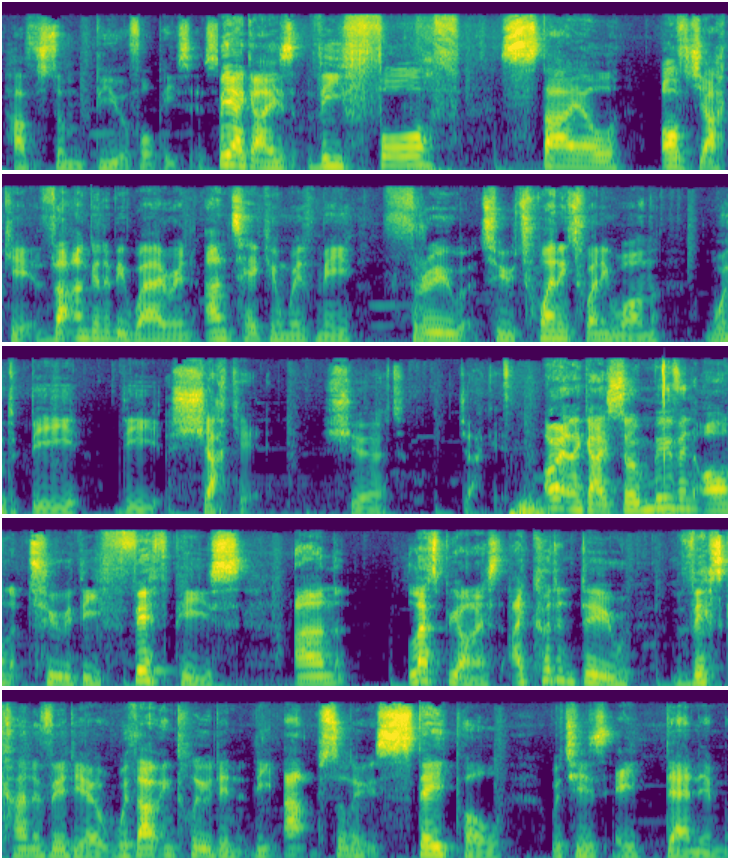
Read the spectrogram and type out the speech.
have some beautiful pieces. But yeah, guys, the fourth style of jacket that I'm going to be wearing and taking with me through to 2021 would be the shacket shirt jacket. All right then guys, so moving on to the fifth piece and let's be honest, I couldn't do this kind of video without including the absolute staple which is a denim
